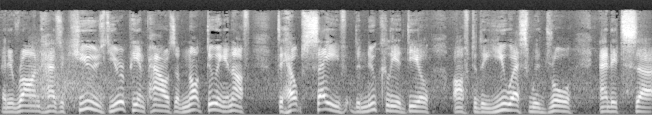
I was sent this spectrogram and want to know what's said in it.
that Iran has accused European powers of not doing enough to help save the nuclear deal after the U.S. withdrawal and its uh,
